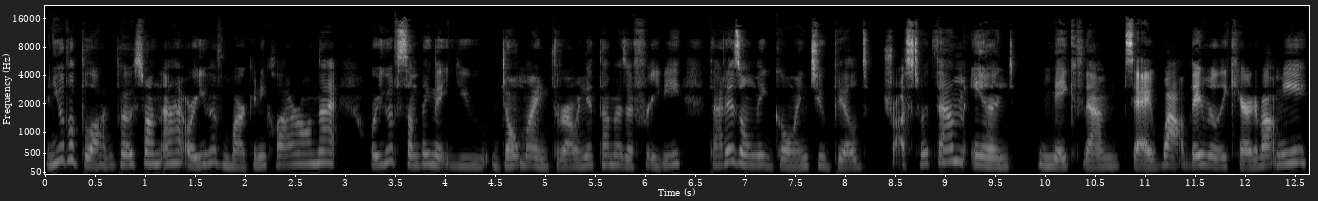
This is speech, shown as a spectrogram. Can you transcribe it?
And you have a blog post on that, or you have marketing collateral on that, or you have something that you don't mind throwing at them as a freebie, that is only going to build trust with them and make them say, wow, they really cared about me.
